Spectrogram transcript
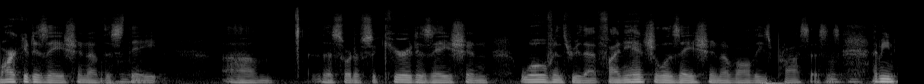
marketization of the mm-hmm. state, um, the sort of securitization woven through that financialization of all these processes. Mm-hmm. I mean,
